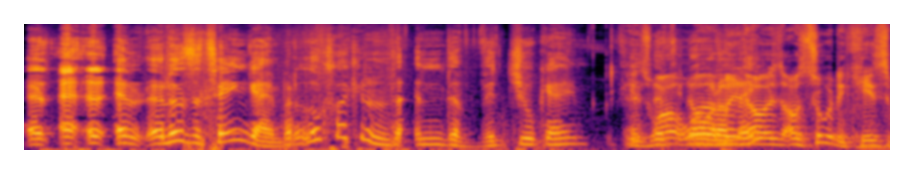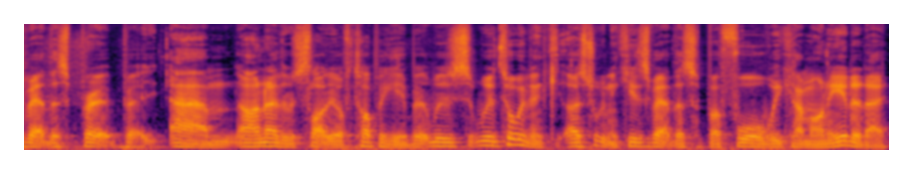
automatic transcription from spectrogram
it, it, it, it is a team game, but it looks like an individual game. As well, you know well I, I mean, mean. I, was, I was talking to kids about this. pre- Um, I know that was slightly off topic here, but was, we were talking. To, I was talking to kids about this before we come on here today.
